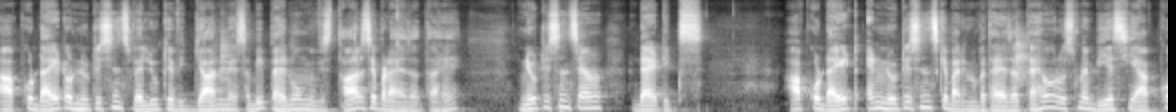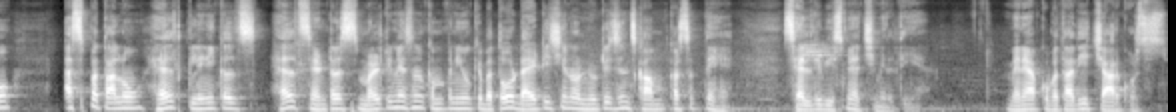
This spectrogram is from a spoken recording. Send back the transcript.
आपको डाइट और न्यूट्रिशंस वैल्यू के विज्ञान में सभी पहलुओं में विस्तार से पढ़ाया जाता है। न्यूट्रिशंस एवं डाइटिक्स आपको डाइट एंड न्यूट्रिशंस के बारे में बताया जाता है और उसमें बीएससी आपको अस्पतालों health clinicals health centres multinational कंपनियों के बतौर डाइटिशियन और न्यूट्रिशंस काम कर सकते हैं। सैलरी भी इसमें अच्छी मिलती है। मैंने आपको बता दिए चार कोर्सेज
